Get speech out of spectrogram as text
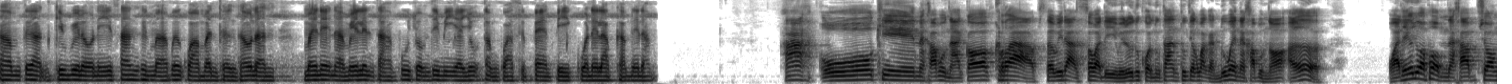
คำเตือนคลิปวิดีโอนี้สร้างขึ้นมาเพื่อความบันเทิงเท่านั้น ไม่แนะนำให้เล่นตามผู้ชมที่มีอายุต่ำกว่า 18 ปีควรได้รับคำแนะนำอะโอเคนะครับผมนะก็กราบสวัสดีสวัสดีวัยรุ่นทุกคนทุกท่านทุกจังหวัดกันด้วยนะครับผมเนาะเออวันนี้ก็อยู่กับผมนะครับช่อง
